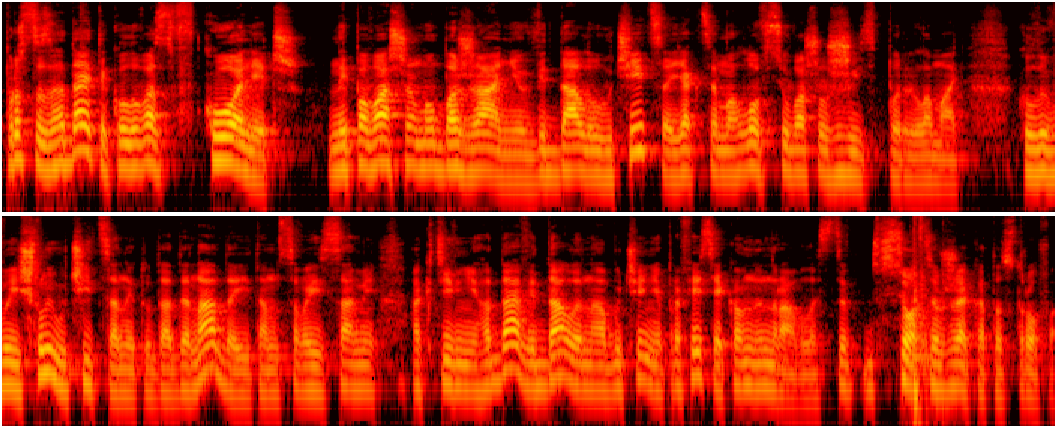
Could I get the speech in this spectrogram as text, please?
просто згадайте, коли вас в коледж не по вашому бажанню віддали учитися, як це могло всю вашу життя переламати. Коли ви йшли учитися не туди, де треба, і там свої самі активні года віддали на обучення професії, яка вам не нравилась. Це все, це вже катастрофа.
